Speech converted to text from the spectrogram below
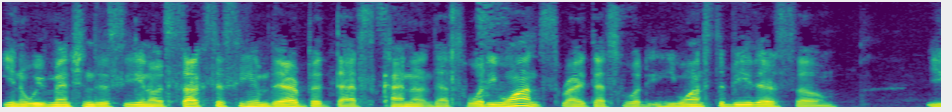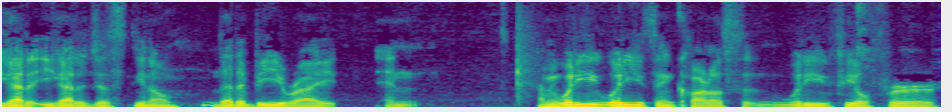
you know, we've mentioned this, you know, it sucks to see him there, but that's kind of, that's what he wants, right? That's what he wants to be there. So you gotta, you gotta just, you know, let it be right. And I mean, what do you, what do you think, Carlos? What do you feel for,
